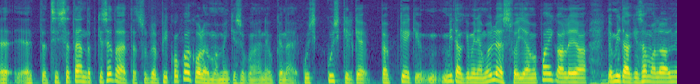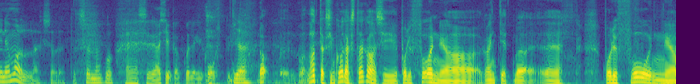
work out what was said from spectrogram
et, et siis see tähendabki seda, et, et sul peab kogu aeg olema mingisugune niisugune kus, kuskil ke, peab keegi midagi minema üles või jääma paigale ja, ja midagi samal ajal minema alla, eks ole, et, et see on nagu jah, see asi peab kuidagi koos püsima. no vaataksin korraks tagasi polüfoonia kanti, et ma äh, polüfoonia,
